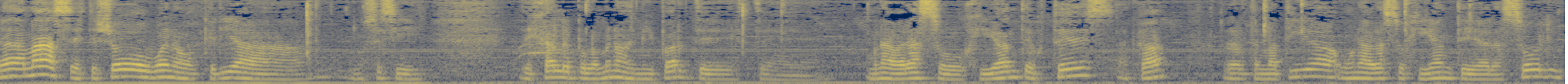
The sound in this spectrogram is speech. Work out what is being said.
nada más este yo bueno quería no sé si dejarle por lo menos de mi parte este un abrazo gigante a ustedes acá a la alternativa. Un abrazo gigante a la Soli.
